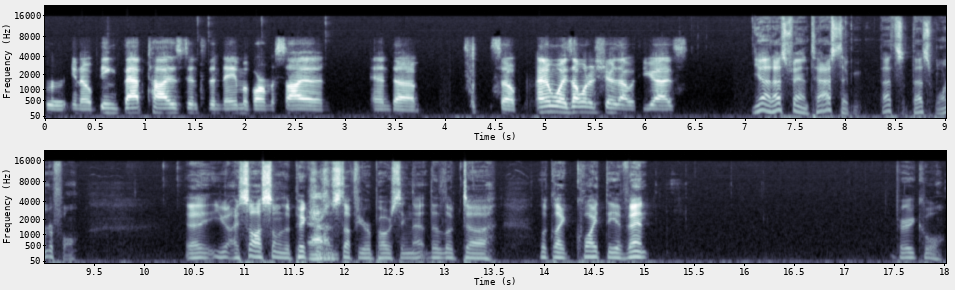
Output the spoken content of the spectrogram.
for you know being baptized into the name of our Messiah. And, and uh, so, anyways, I wanted to share that with you guys. Yeah, that's fantastic. That's that's wonderful. Uh, you, I saw some of the pictures Yeah. and stuff you were posting. That that looked uh, looked like quite the event. Very cool.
